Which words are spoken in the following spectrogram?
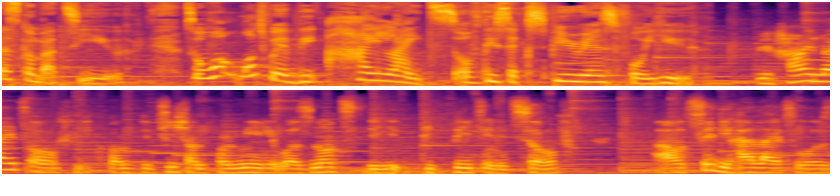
let's come back to you. So, what, what were the highlights of this experience for you? The highlight of the competition for me was not the debate in itself. I would say the highlight was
